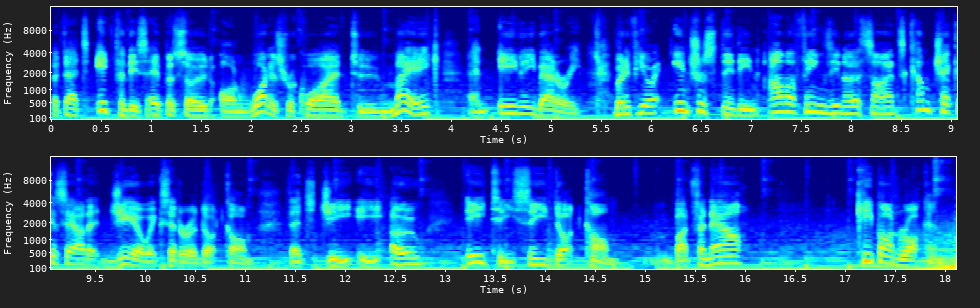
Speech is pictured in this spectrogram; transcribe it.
But that's it for this episode on what is required to make an EV battery. But if you're interested in other things in earth science, come check us out at geoetc.com. That's G E O E T C.com. But for now, keep on rocking.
